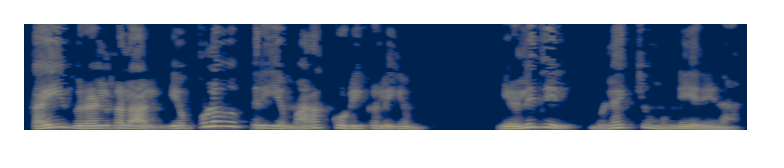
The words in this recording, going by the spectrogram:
கை விரல்களால் எவ்வளவு பெரிய மரக்கொடிகளையும் எளிதில் விளக்கி முன்னேறினான்.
